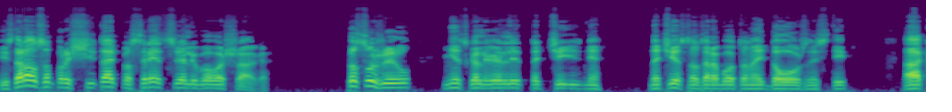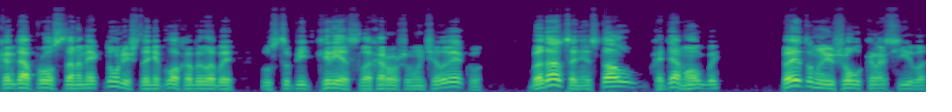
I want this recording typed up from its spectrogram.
и старался просчитать последствия любого шага. Послужил несколько лет отчизне на честно заработанной должности, а когда просто намекнули, что неплохо было бы уступить кресло хорошему человеку, бодаться не стал, хотя мог бы. Поэтому и шел красиво,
